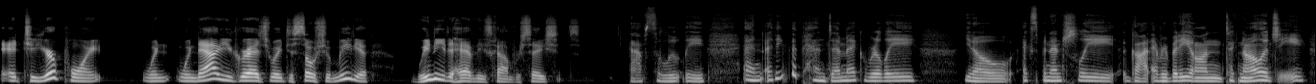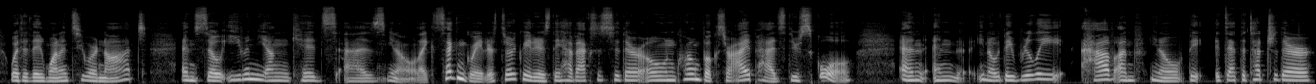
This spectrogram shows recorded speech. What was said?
And to your point, when when now you graduate to social media, we need to have these conversations. Absolutely. And I think the pandemic really, you know, exponentially got everybody on technology, whether they wanted to or not. And so even young kids as, you know, like second graders, third graders, they have access to their own Chromebooks or iPads through school. And, and, you know, they really have, un, you know, they, it's at the touch of their,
